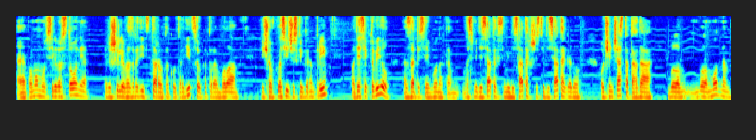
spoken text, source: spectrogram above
Э, по-моему, в Сильверстоуне решили возродить старую такую традицию, которая была еще в классической гран-при. Вот если кто видел записи гонок там 80-х, 70-х, 60-х годов, очень часто тогда было, было модным,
